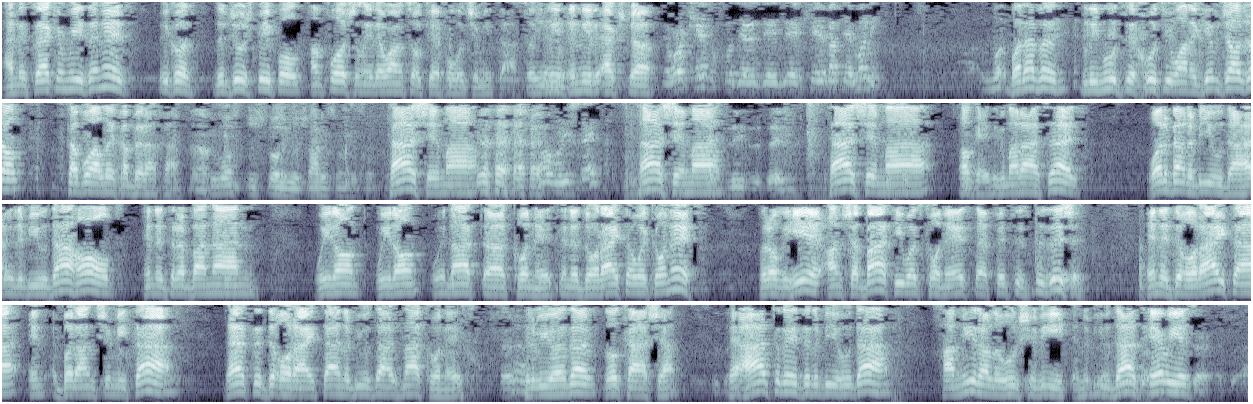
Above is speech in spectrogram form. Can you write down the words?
And the second reason is because the Jewish people, unfortunately, they weren't so careful with Shemitah. So you need, you need extra. They weren't careful because they, they, they cared about their money. Whatever limud zechut you want to give, Jojo, tavu alecha beracha. He wants to destroy you, Shabbos on this one. Tashema, what do you say? Tashema, Tashema. Okay, the Gemara says, what about Rabbi Yehuda? How did Rabbi Yehuda hold in the Drabanan? We don't, we don't, we're not uh, kones. In the Doraita, we're kones. But over here, on Shabbat, he was kones. That fits his position. In the Doraita, in, but on Shemitah, that's a Doraita, and Rabbi Yehuda is not kones. Rabbi Yehuda, lo kasha. Ve'atre de Rabbi Yehuda, Hamira lehu shevit. In Rabbi Yehuda's areas,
